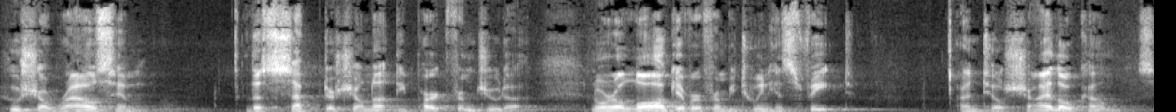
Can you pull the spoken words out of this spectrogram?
who shall rouse him? The scepter shall not depart from Judah, nor a lawgiver from between his feet, until Shiloh comes,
